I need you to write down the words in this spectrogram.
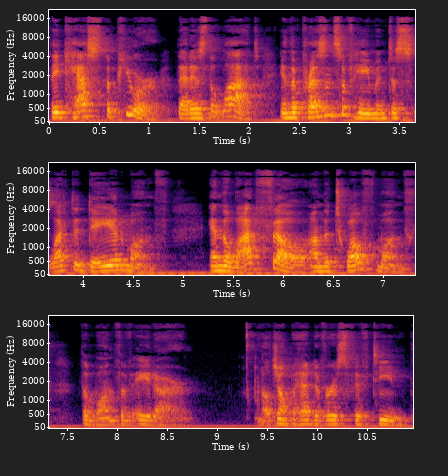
they cast the pur, that is the lot, in the presence of Haman to select a day and month. And the lot fell on the twelfth month, the month of Adar. I'll jump ahead to verse 15.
